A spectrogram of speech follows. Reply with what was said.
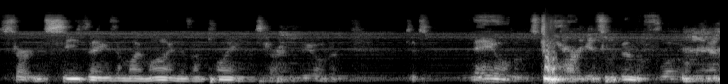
starting to see things in my mind as I'm playing. I'm starting to be able to just nail those targets within the flow, man.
